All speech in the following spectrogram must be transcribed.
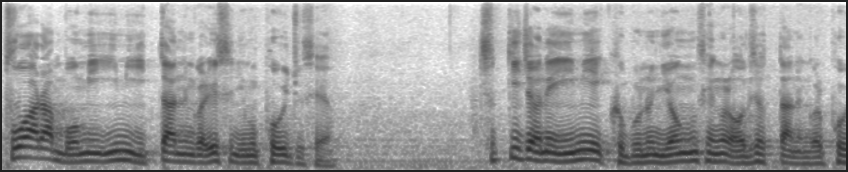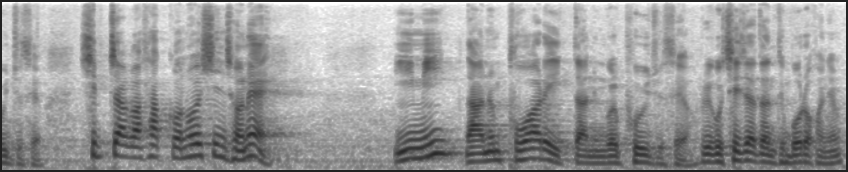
부활한 몸이 이미 있다는 걸 예수님은 보여주세요. 죽기 전에 이미 그분은 영생을 얻으셨다는 걸 보여주세요. 십자가 사건 훨씬 전에 이미 나는 부활에 있다는 걸 보여주세요. 그리고 제자들한테 뭐라고 하냐면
